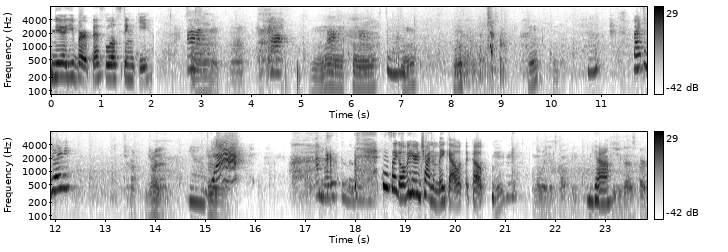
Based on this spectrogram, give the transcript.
yeah, you burp. That's a little stinky. Mm, mm, Ah. mm, mm, mm. Like to join me? Sure. Join it. Yeah. Join in. Ah! I'm always the. He's like over here trying to make out with the cup. Mm-hmm. Nobody gets coffee Yeah. because you guys are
